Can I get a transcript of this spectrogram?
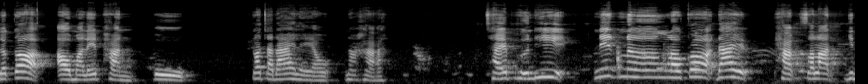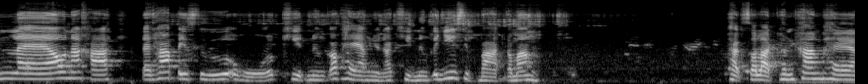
แล้วก็เอามาเมล็ดพันธุ์ปลูกก็จะได้แล้วนะคะ ใช้พื้นที่นิดนึงแล้วก็ได้ผักสลัดกินแล้วนะคะ แต่ถ้าไปซื้อโอ้โหขีดหนึ่งก็แพงอยู่นะ ขีดหนึ่งก็ยี่สิบบาทละมั้งผักสลัดค่อนข้างแพง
